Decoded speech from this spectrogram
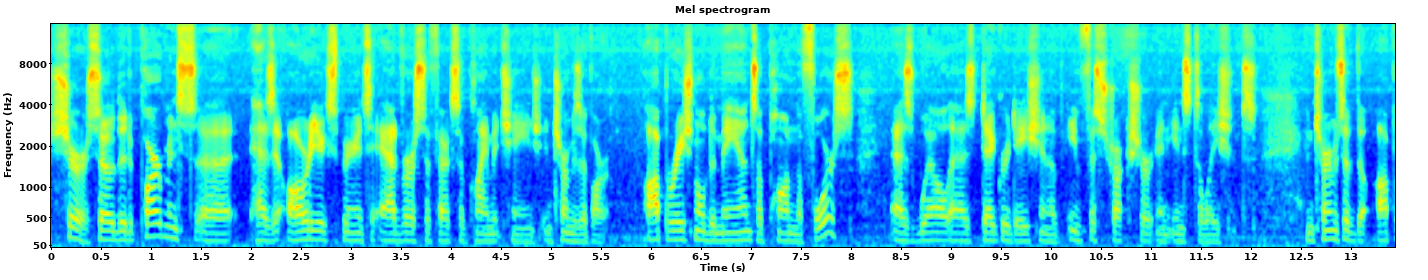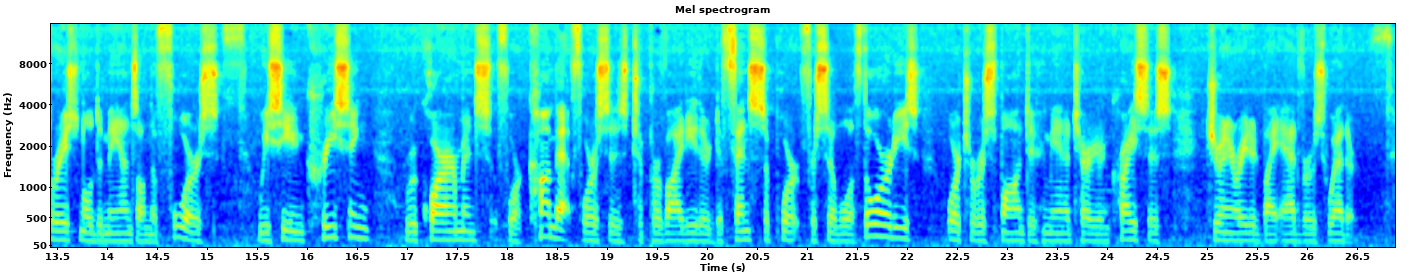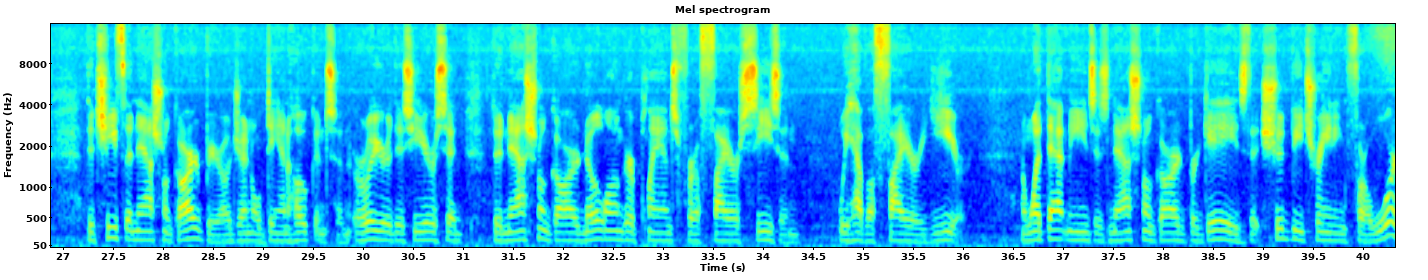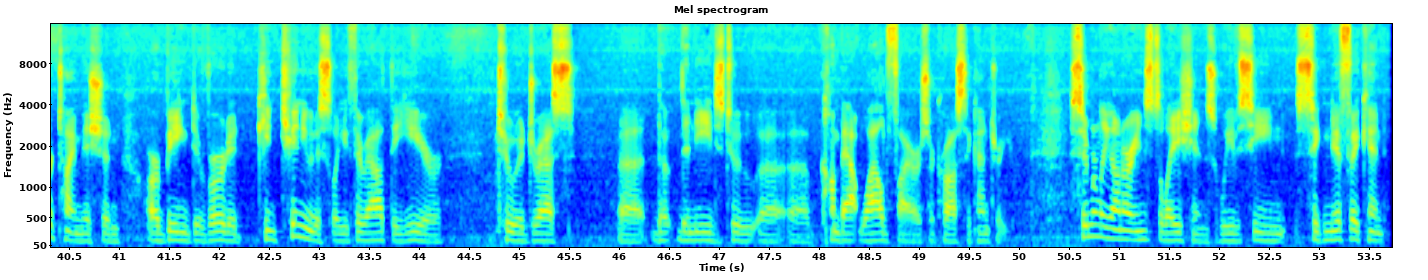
Sure. So the department uh, has already experienced adverse effects of climate change in terms of our operational demands upon the force, as well as degradation of infrastructure and installations. In terms of the operational demands on the force, we see increasing requirements for combat forces to provide either defense support for civil authorities or to respond to humanitarian crisis generated by adverse weather. The chief of the National Guard Bureau, General Dan Hokanson, earlier this year said the National Guard no longer plans for a fire season, we have a fire year. And what that means is National Guard brigades that should be training for a wartime mission are being diverted continuously throughout the year to address uh, the, the, needs to uh, uh, combat wildfires across the country. Similarly, on our installations, we've seen significant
